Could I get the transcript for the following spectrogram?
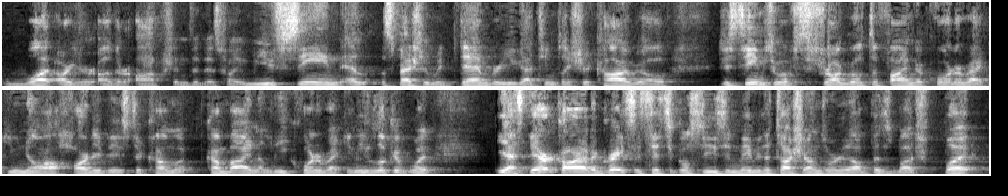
what are your other options at this point? You've seen, especially with Denver, you got teams like Chicago, just seems to have struggled to find a quarterback. You know how hard it is to come come by an elite quarterback, and you look at what yes, Derek Carr had a great statistical season. Maybe the touchdowns weren't up as much, but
